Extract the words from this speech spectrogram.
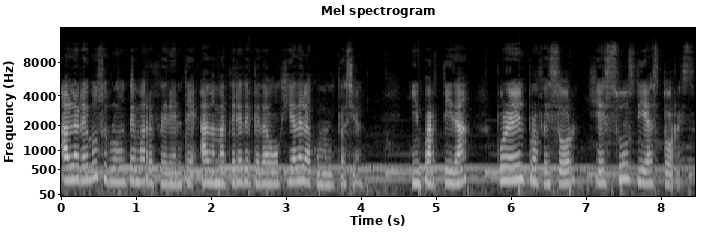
hablaremos sobre un tema referente a la materia de Pedagogía de la Comunicación, impartida por el profesor Jesús Díaz Torres.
